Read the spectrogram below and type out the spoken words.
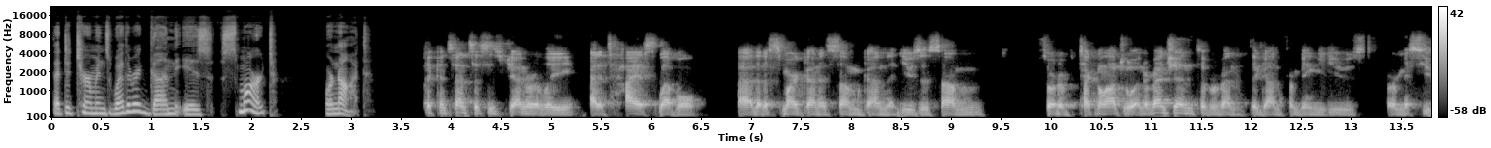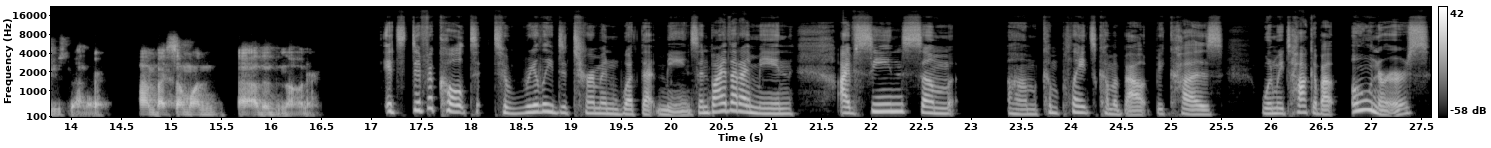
that determines whether a gun is smart or not the consensus is generally at its highest level uh, that a smart gun is some gun that uses some sort of technological intervention to prevent the gun from being used or misused rather um, by someone uh, other than the owner. It's difficult to really determine what that means and by that i mean i've seen some um, complaints come about because when we talk about owners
